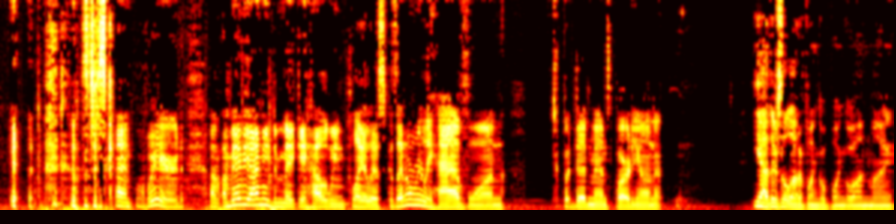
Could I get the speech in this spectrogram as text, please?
it was just kind of weird. Um, maybe I need to make a Halloween playlist because I don't really have one. Put Dead Man's Party on it. Yeah, there's a lot of Oingo Boingo on my.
